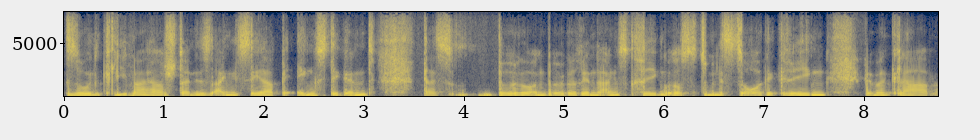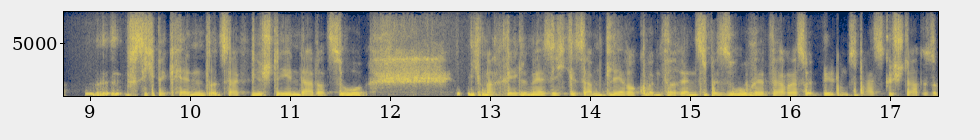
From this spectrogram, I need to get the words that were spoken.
so ein Klima herrscht, dann ist es eigentlich sehr beängstigend, dass Bürger und Bürgerinnen Angst kriegen oder zumindest Sorge kriegen, wenn man klar äh, sich bekennt und sagt, wir stehen da dazu. Ich mache regelmäßig Gesamtlehrerkonferenzbesuche. Wir haben ja so einen Bildungspass gestartet, also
